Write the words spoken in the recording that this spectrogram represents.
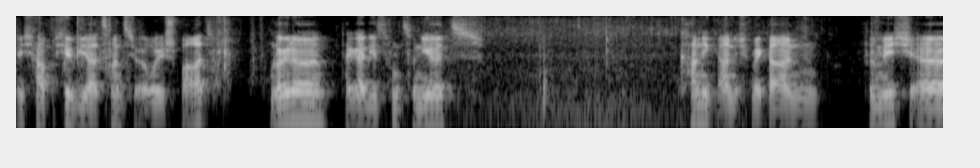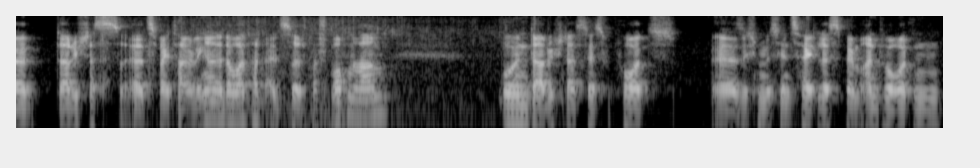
Ich habe hier wieder 20 Euro gespart. Leute, Tiger Deals funktioniert. Kann ich gar nicht meckern. Für mich, äh, dadurch, dass es äh, zwei Tage länger gedauert hat, als wir versprochen haben, und dadurch, dass der Support äh, sich ein bisschen Zeit lässt beim Antworten,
